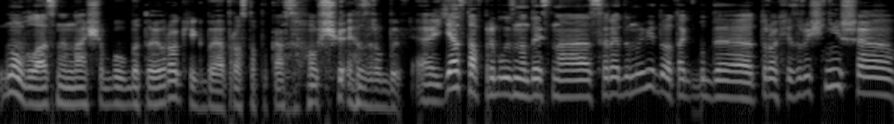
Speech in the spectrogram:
Ну, власне, нащо був би той урок, якби я просто показував, що я зробив. Е, Я став приблизно десь на середину відео, так буде трохи зручніше.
